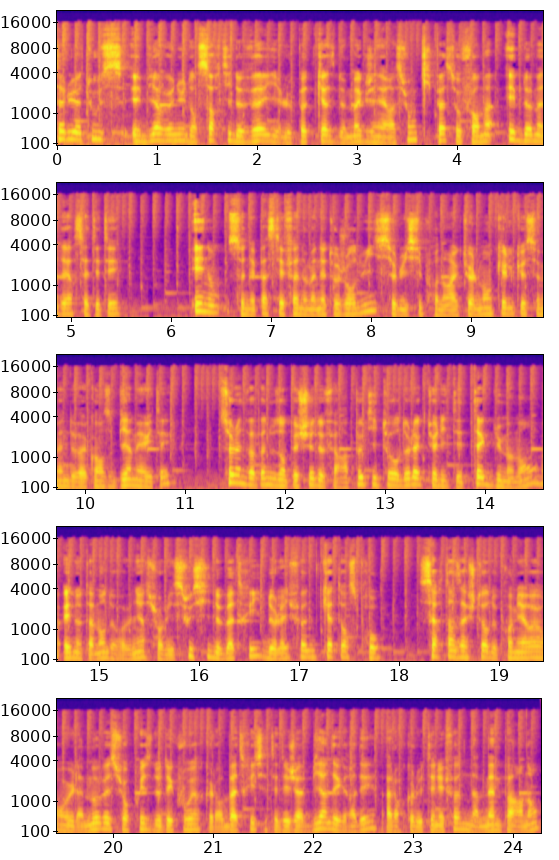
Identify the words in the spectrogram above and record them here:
Salut à tous et bienvenue dans Sortie de Veille, le podcast de Mac Génération qui passe au format hebdomadaire cet été. Et non, ce n'est pas Stéphane aux manettes aujourd'hui, celui-ci prenant actuellement quelques semaines de vacances bien méritées. Cela ne va pas nous empêcher de faire un petit tour de l'actualité tech du moment, et notamment de revenir sur les soucis de batterie de l'iPhone 14 Pro. Certains acheteurs de première heure ont eu la mauvaise surprise de découvrir que leur batterie s'était déjà bien dégradée, alors que le téléphone n'a même pas un an.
